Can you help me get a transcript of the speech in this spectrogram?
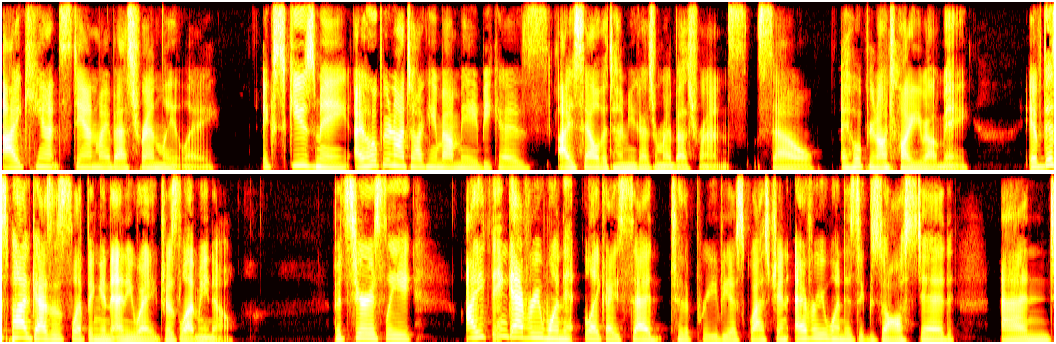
I can't stand my best friend lately. Excuse me. I hope you're not talking about me because I say all the time you guys are my best friends. So I hope you're not talking about me. If this podcast is slipping in any way, just let me know. But seriously, I think everyone, like I said to the previous question, everyone is exhausted and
